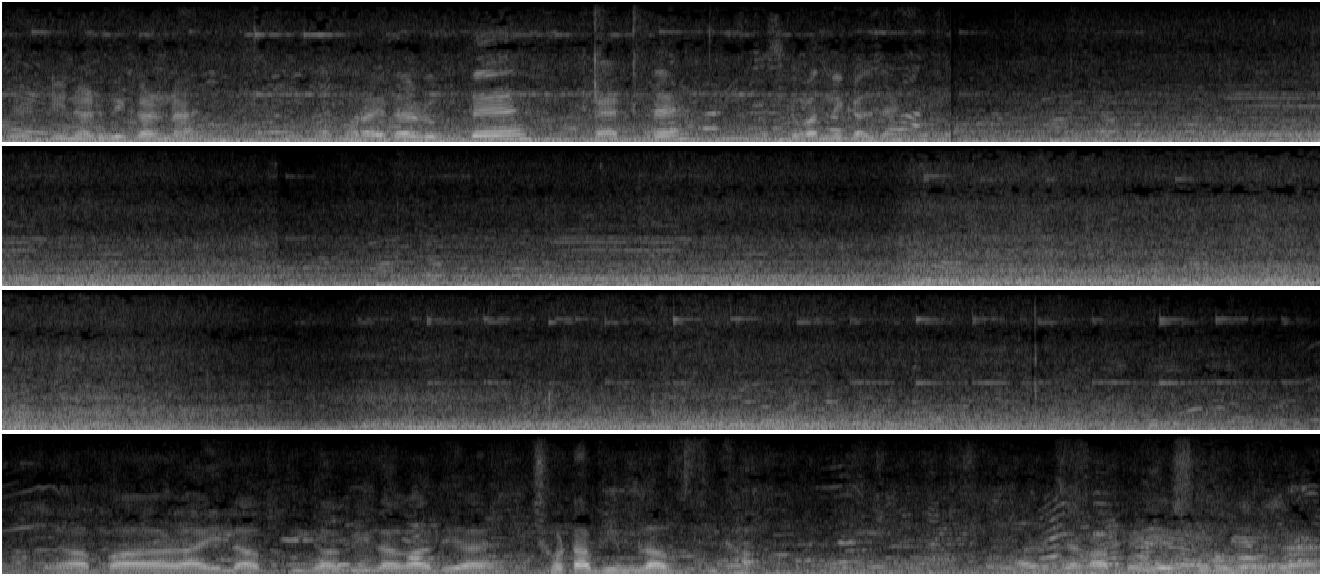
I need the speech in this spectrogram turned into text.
फिर डिनर भी करना है। थोड़ा इधर रुकते हैं, बैठते हैं, उसके बाद निकल जाएँगे। आई लव दीघा भी लगा दिया है। छोटा भीम लव दीघा हर जगह पे ये शुरू हो गया है।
